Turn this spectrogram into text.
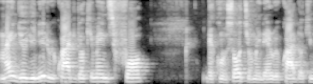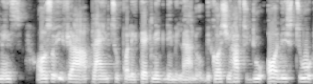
Mind you you need required documents for the consortium and then required documents also if you are applying to Polytechnic de Milano because you have to do all these two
